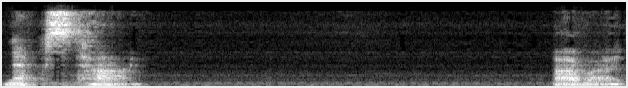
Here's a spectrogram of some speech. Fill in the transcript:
next time. ابد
